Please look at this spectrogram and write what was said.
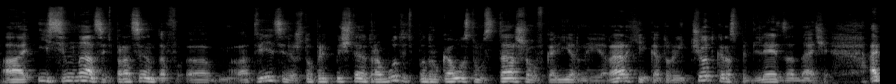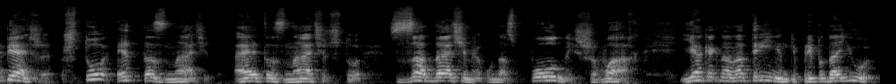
А, и 17% э, ответили, что предпочитают работать под руководством старшего в карьерной иерархии, который четко распределяет задачи. Опять же, что это значит? А это значит, что с задачами у нас полный швах. Я когда на тренинге преподаю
